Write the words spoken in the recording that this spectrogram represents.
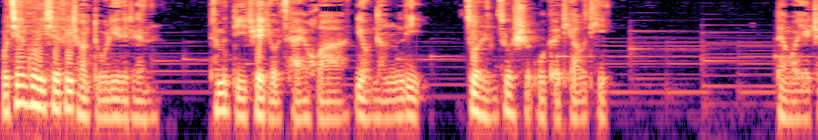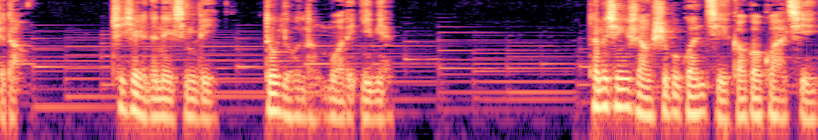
我见过一些非常独立的人，他们的确有才华，有能力。做人做事无可挑剔，但我也知道，这些人的内心里都有冷漠的一面。他们欣赏事不关己、高高挂起，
